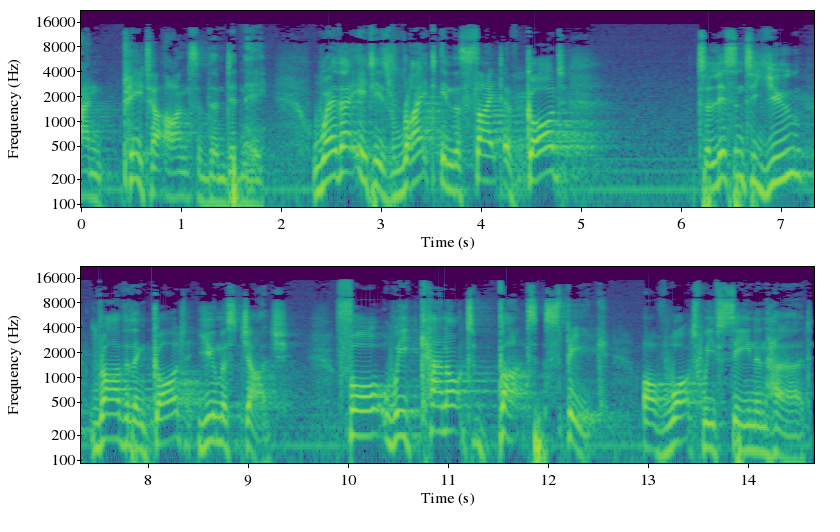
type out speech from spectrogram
And Peter answered them, didn't he? Whether it is right in the sight of God to listen to you rather than God, you must judge. For we cannot but speak of what we've seen and heard.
